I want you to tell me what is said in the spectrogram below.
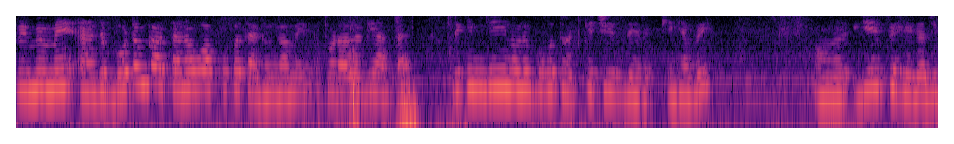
प्रीमियम में जब बॉटम का आता है ना, वो आपको पता है, गंगा में थोड़ा अलग ही आता है। लेकिन ये इन्होंने बहुत हटके चीज़ दे रखी है भाई। और ये रहेगा जी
